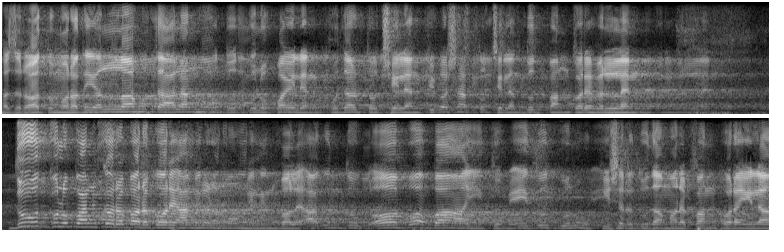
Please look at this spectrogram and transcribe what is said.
হজরত উমর রাদি আল্লাহ তালাহু দুধগুলো পাইলেন, ক্ষুধার্ত ছিলেন পিপাসার্থ ছিলেন, দুধ পান করে ফেললেন। দুধগুলো পান করবার পরে আমিরুল মুমিনিন বলে, আগন্তুক, ও ভাই তুমি এই দুধগুলো কিসের দুধ আমারে পান করাইলা?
